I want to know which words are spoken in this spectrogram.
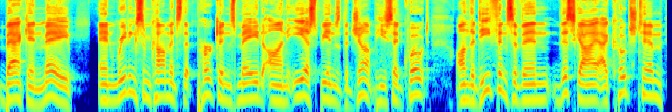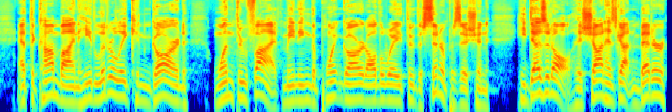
back in May. And reading some comments that Perkins made on ESPN's The Jump, he said, quote, on the defensive end, this guy, I coached him at the combine. He literally can guard one through five, meaning the point guard all the way through the center position. He does it all. His shot has gotten better.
